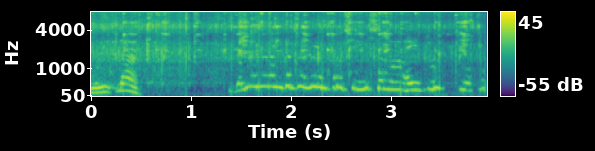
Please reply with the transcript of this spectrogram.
Mainit na. Ganun lang kadali ang proseso mga idol. Naku.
